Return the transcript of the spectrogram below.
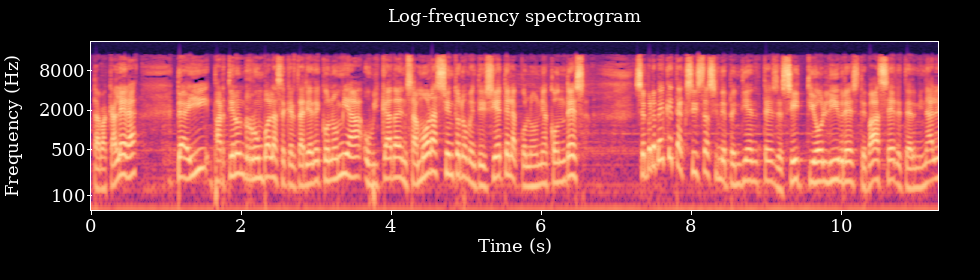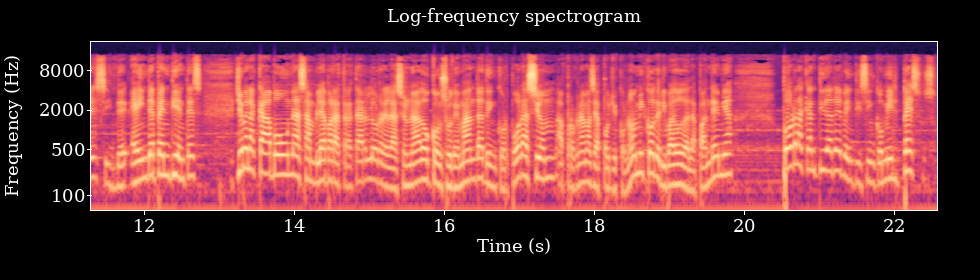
Tabacalera. De ahí partieron rumbo a la Secretaría de Economía, ubicada en Zamora 197, la colonia Condesa. Se prevé que taxistas independientes de sitio, libres de base, de terminales e independientes lleven a cabo una asamblea para tratar lo relacionado con su demanda de incorporación a programas de apoyo económico derivado de la pandemia por la cantidad de 25 mil pesos.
